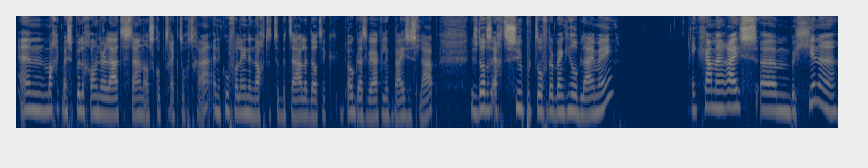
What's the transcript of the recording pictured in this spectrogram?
En mag ik mijn spullen gewoon daar laten staan als ik op trektocht ga. En ik hoef alleen de nachten te betalen dat ik ook daadwerkelijk bij ze slaap. Dus dat is echt super tof. Daar ben ik heel blij mee. Ik ga mijn reis um, beginnen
